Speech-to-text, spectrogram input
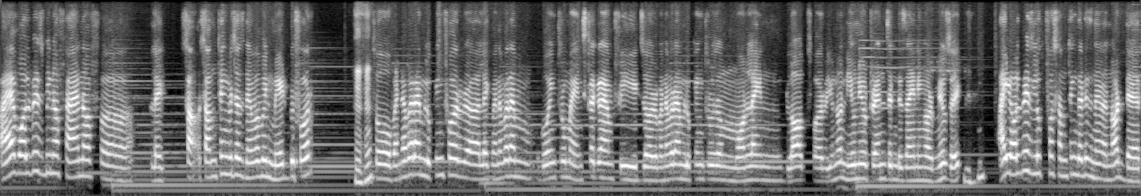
I have always been a fan of uh, like so- something which has never been made before. Mhm, So whenever I'm looking for uh, like whenever I'm going through my Instagram feeds or whenever I'm looking through some online blogs for you know new new trends in designing or music, mhm. I always look for something that is never not there.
